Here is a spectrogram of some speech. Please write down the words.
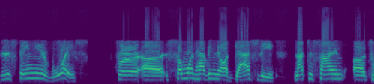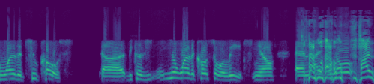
the disdain in your voice for uh, someone having the audacity not to sign uh, to one of the two coasts uh, because you're one of the coastal elites, you know. And I, I know, I'm,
